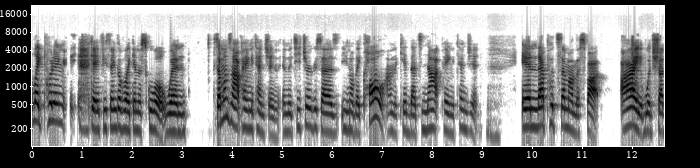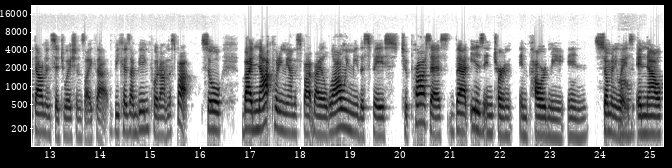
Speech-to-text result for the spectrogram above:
like putting okay if you think of like in a school when someone's not paying attention and the teacher says you know they call on the kid that's not paying attention mm-hmm. and that puts them on the spot I would shut down in situations like that because I'm being put on the spot. So by not putting me on the spot, by allowing me the space to process, that is in turn empowered me in so many ways. Wow. And now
